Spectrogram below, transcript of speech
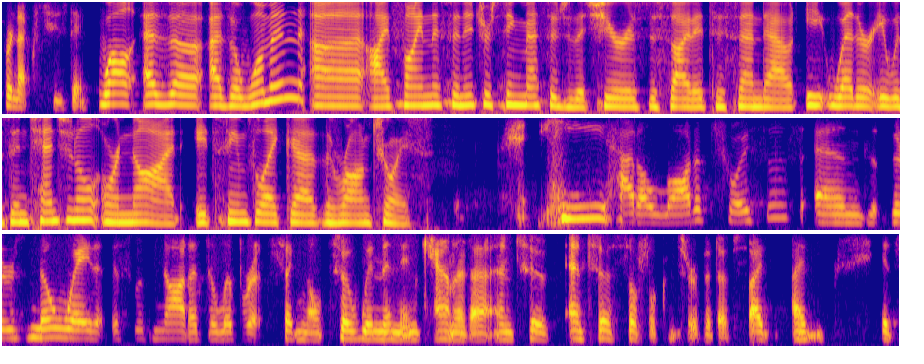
for next Tuesday. Well, as a as a woman, uh, I find this an interesting message that Scheer has decided to send out, whether it was intentional or not. It seems like uh, the wrong choice. He had a lot of choices, and there's no way that this was not a deliberate signal to women in Canada and to and to social conservatives. I, I it's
